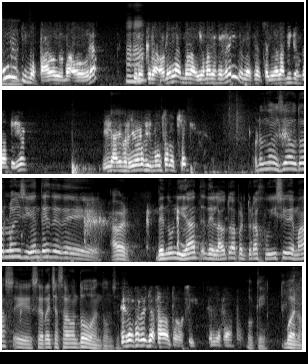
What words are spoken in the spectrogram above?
último pago de una obra, pero que la obra no la dio Mario Ferreiro, la salió de la administración anterior. Y Mario Ferreiro no firmó un solo cheque. Ahora nos decía, doctor, los incidentes de, de, A ver, de nulidad del auto de apertura a juicio y demás, eh, se rechazaron todos entonces. Eso se rechazaron todos, sí, se rechazaron todos. Ok. Bueno,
